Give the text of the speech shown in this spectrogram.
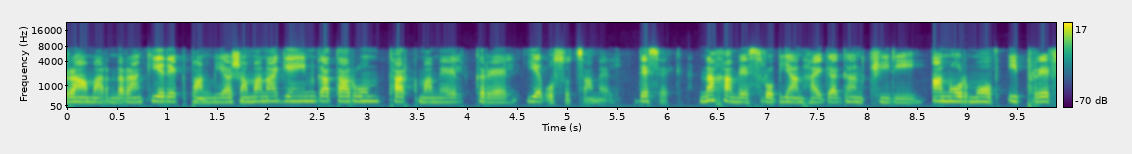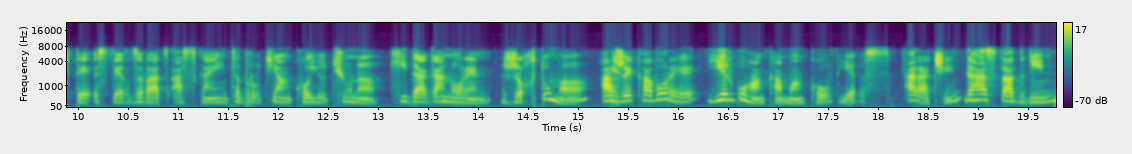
դրա համար նրանք երեք բան միաժամանակ էին կատարում թարգմանել, գրել եւ ուսուցանել դեսեք Նախամեսրոբյան հայկական քիրի անորմով իբրեվտե ստեղծված ասկային թբրության կոյությունը քիդագանորեն ժխտումը արժեքավոր է երկու հանգամանքով եւս առաջին գահստադվին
